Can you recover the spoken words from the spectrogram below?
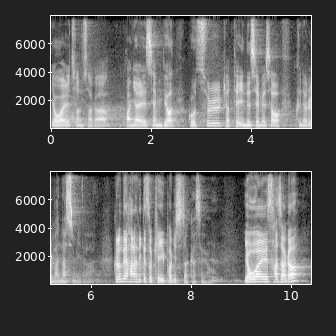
여호와의 천사가 광야의 샘곁 곧 술 곁에 있는 샘에서 그녀를 만났습니다. 그런데 하나님께서 개입하기 시작하세요. 여호와의 사자가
